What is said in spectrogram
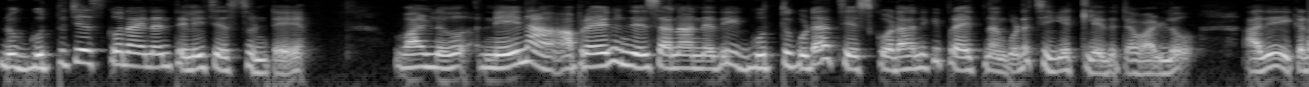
నువ్వు గుర్తు చేసుకొని ఆయన అని తెలియచేస్తుంటే వాళ్ళు నేనా ఆ ప్రయోగం చేశానా అనేది గుర్తు కూడా చేసుకోవడానికి ప్రయత్నం కూడా చెయ్యట్లేదట వాళ్ళు. అది ఇక్కడ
